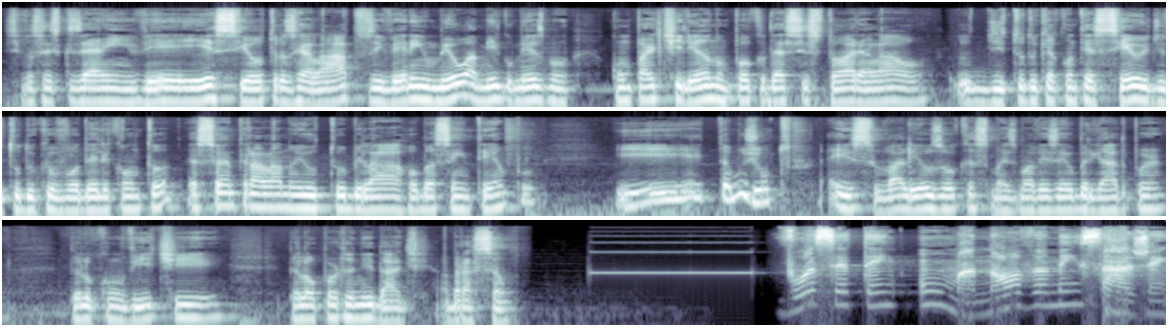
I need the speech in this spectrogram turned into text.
Se vocês quiserem ver esse e outros relatos e verem o meu amigo mesmo compartilhando um pouco dessa história lá, de tudo que aconteceu e de tudo que o vô dele contou, é só entrar lá no YouTube, lá, arroba Sem Tempo. E tamo junto. É isso. Valeu, Zocas. Mais uma vez aí, obrigado por, pelo convite e pela oportunidade. Abração. Você tem uma nova mensagem.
